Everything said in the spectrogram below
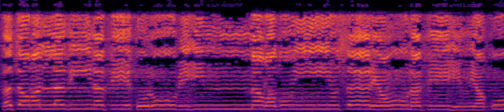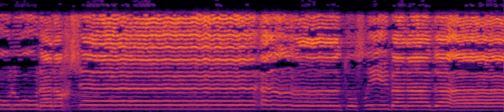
فترى الذين في قلوبهم مرض يسارعون فيهم يقولون نخشى أن تصيبنا دائرة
